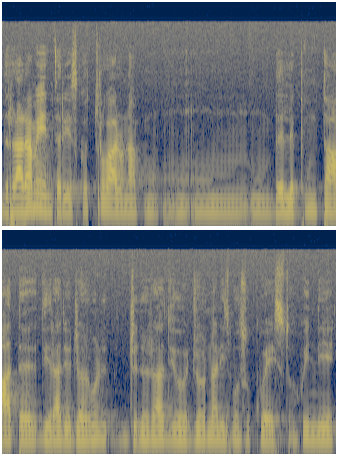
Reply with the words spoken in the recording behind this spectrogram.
Raramente riesco a trovare una- un- un- delle puntate di radiogiorn- radiogiornalismo su questo, quindi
